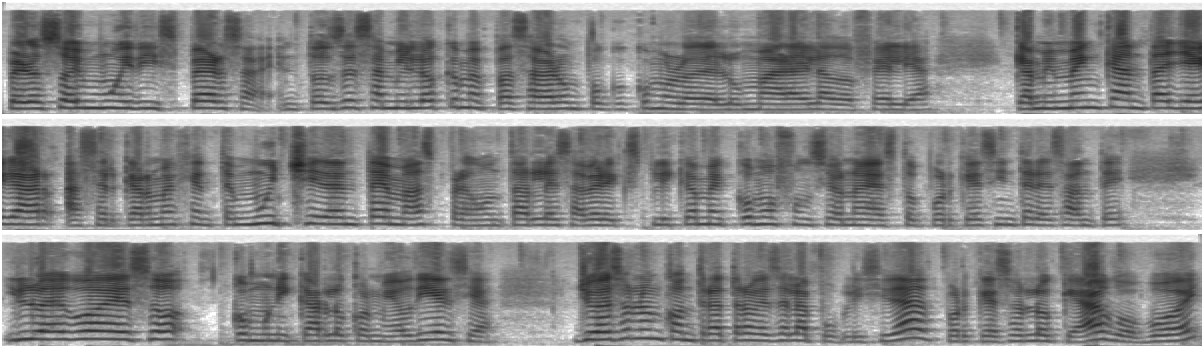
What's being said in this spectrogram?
pero soy muy dispersa. Entonces a mí lo que me pasaba era un poco como lo de Lumara y la de Ofelia, que a mí me encanta llegar, acercarme a gente muy chida en temas, preguntarles, a ver, explícame cómo funciona esto, porque es interesante, y luego eso comunicarlo con mi audiencia. Yo eso lo encontré a través de la publicidad, porque eso es lo que hago. Voy,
